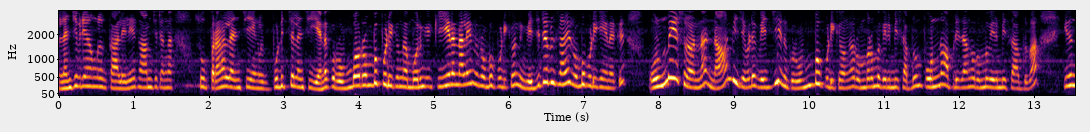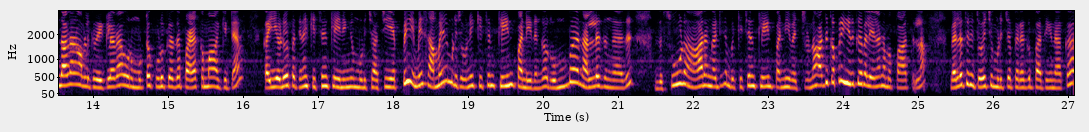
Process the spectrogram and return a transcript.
லஞ்ச் பிரியாணி உங்களுக்கு காலையிலேயே காமிச்சிட்டாங்க. சூப்பரான லஞ்சு எங்களுக்கு பிடிச்ச லஞ்சு எனக்கு ரொம்ப ரொம்ப பிடிக்குங்க. முருங்கை கீரைனாலே எனக்கு ரொம்ப பிடிக்கும். எனக்கு வெஜிடபிள்ஸ்னாலே ரொம்ப பிடிக்கும் எனக்கு. உண்மையை சொல்லணும்னா நான்வெஜ்ஜை விட வெஜ்ஜு எனக்கு ரொம்ப பிடிக்குங்க. ரொம்ப ரொம்ப விரும்பி சாப்பிடுவோம் பொண்ணும் அப்படி தாங்க ரொம்ப விரும்பி சாப்பிடுவா. இருந்தாலும் நான் அவளுக்கு ரெகுலராக ஒரு முட்டை கொடுக்குறத பழக்கமாக ஆக்கிட்டேன். கையோடய பார்த்தீங்கன்னா கிச்சன் க்ளீனிங்கும் முடிச்சாச்சு. எப்பயுமே சமையல் முடிச்ச உடனே கிச்சன் க்ளீன் பண்ணிடுங்க. ரொம்ப நல்லதுங்க அது. அந்த சூடு ஆரங்காட்டி நம்ம கிச்சன் க்ளீன் பண்ணி வச்சிடணும். அதுக்கப்புறம் இருக்க வேலையெல்லாம் நம்ம பார்த்துலாம் வெள்ளை துணி துவைச்சு முடித்த பிறகு பார்த்தீங்கன்னாக்கா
